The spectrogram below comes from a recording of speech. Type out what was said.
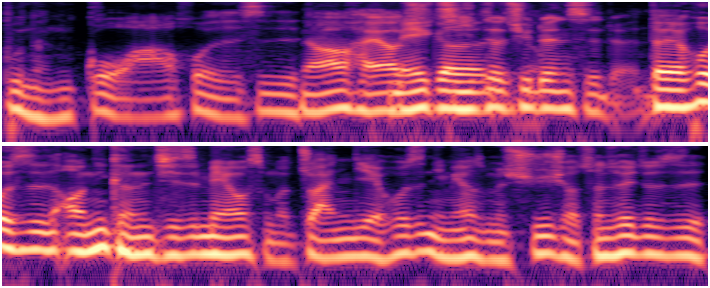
不能过啊，或者是然后还要急着去认识人，对，或者是哦，你可能其实没有什么专业，或者是你没有什么需求，纯粹就是。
